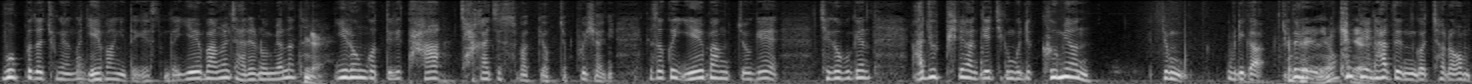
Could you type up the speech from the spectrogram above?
무엇보다 중요한 건 예방이 되겠습니다. 예방을 잘해놓으면은 네. 이런 것들이 다 작아질 수밖에 없죠. 포션이. 그래서 그 예방 쪽에 제가 보기엔 아주 필요한 게 지금 우리 금연 좀 우리가 캠페인이요? 늘 캠페인 예. 하던 것처럼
